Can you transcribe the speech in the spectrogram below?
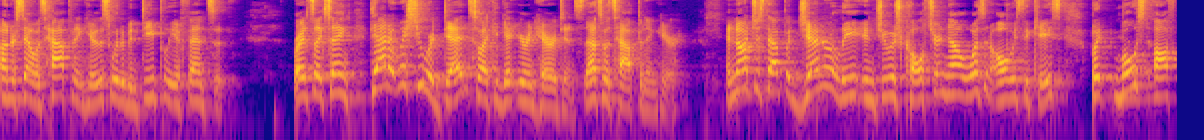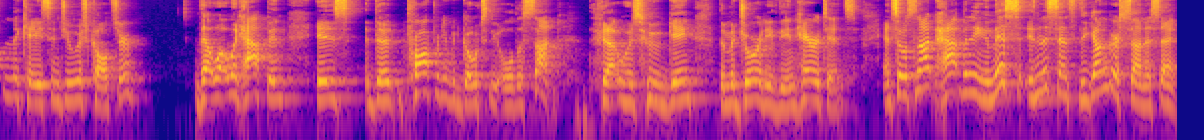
understand what's happening here. This would have been deeply offensive. Right? It's like saying, Dad, I wish you were dead so I could get your inheritance. That's what's happening here. And not just that, but generally in Jewish culture, now it wasn't always the case, but most often the case in Jewish culture, that what would happen is the property would go to the oldest son. That was who gained the majority of the inheritance. And so it's not happening in this, in this sense, the younger son is saying,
